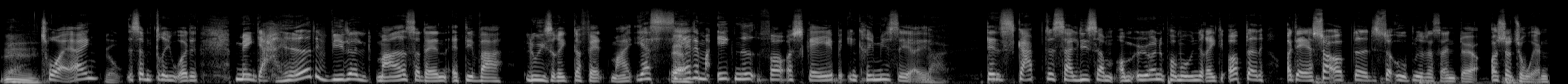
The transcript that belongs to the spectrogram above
mm. tror jeg, ikke? Jo. som driver det. Men jeg havde det vidderligt meget sådan, at det var Louise Rik, der fandt mig. Jeg satte ja. mig ikke ned for at skabe en krimiserie. Nej. den skabte sig ligesom om ørerne på mig, uden jeg rigtig opdagede det. Og da jeg så opdagede det, så åbnede der sig en dør, og så tog jeg den.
